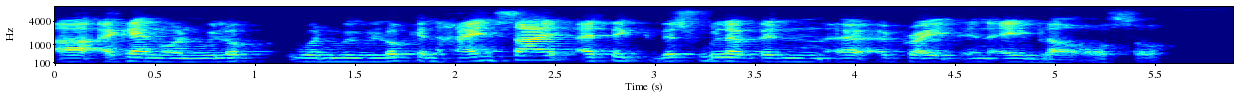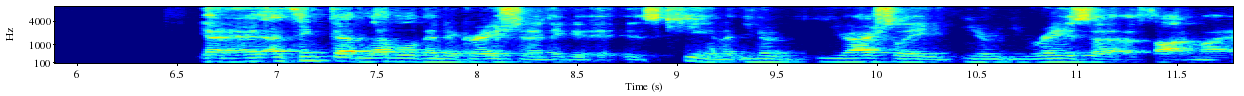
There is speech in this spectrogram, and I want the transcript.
uh, again, when we look when we look in hindsight, I think this will have been a, a great enabler also. Yeah, I think that level of integration I think is key, and you know, you actually you you raise a thought in my,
